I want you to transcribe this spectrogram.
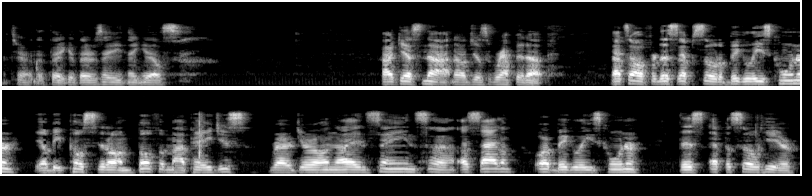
I'm trying to think if there's anything else. I guess not, and I'll just wrap it up. That's all for this episode of Big Lee's Corner. It'll be posted on both of my pages, whether you're on I.N.SANE's uh, Asylum or Big Lee's Corner. This episode here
